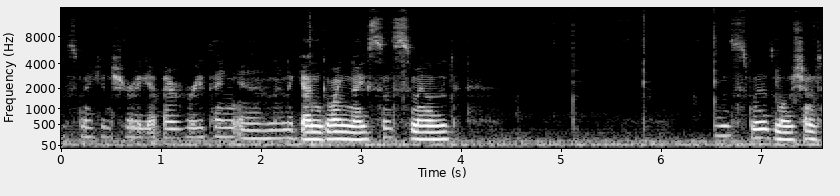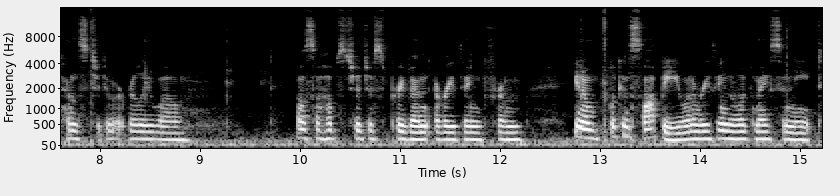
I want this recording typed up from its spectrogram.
Just making sure to get everything in, and again, going nice and smooth. And smooth motion tends to do it really well. It also helps to just prevent everything from, you know, looking sloppy. You want everything to look nice and neat.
